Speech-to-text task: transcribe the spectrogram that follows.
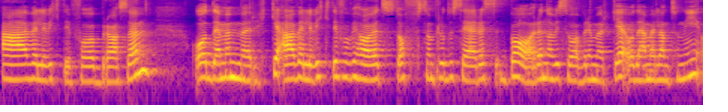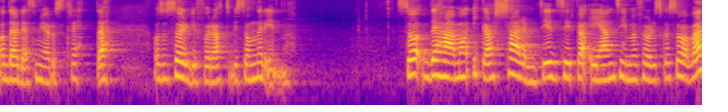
är väldigt viktigt för bra sömn. Och det med mörker är väldigt viktigt för vi har ett stoff som produceras bara när vi sover i mörker och det är melatonin. Och det är det som gör oss trötta och som sörjer för att vi somnar in. Så det här med att inte ha skärmtid cirka en timme før du ska sova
